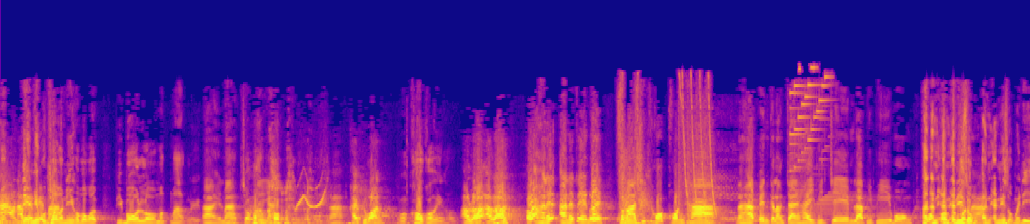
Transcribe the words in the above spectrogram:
หน้าเอาหน้านี่แฟนี่เพจผมชอบาวันนี้เขาบอกว่าพี่บอลหล่อมาก ๆ เลย อ่าเห็นไหมชอบมากนี่ไงอ่าใครคือบอล เขาเขาเองเขา เอาเหรอ เอาเหรอ เอาอ่านให้อ่านให้ตัวเองด้วย สมาชิกหกคนค่ะนะฮะ เป็นกำลังใจให้พี่เจมส์และพี่ๆวงอันอันวอันกลมอันนี้ทุกส่งคะอันอันนี้ส่งไม่ดี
